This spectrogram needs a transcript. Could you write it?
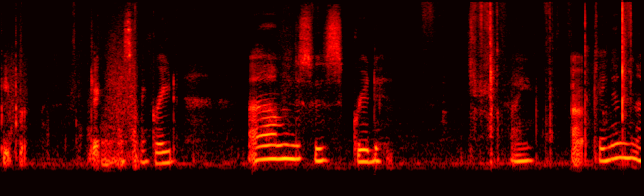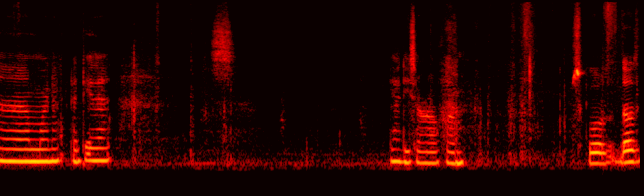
paper during my seventh grade. Um, this is grid. I okay then. Um, we're not gonna do that. Yeah, these are all from school. Those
